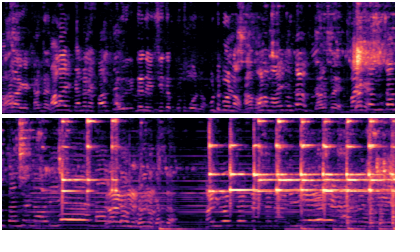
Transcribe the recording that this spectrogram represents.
மாலாக கண்ணன். பாலாயி கண்ணனை பார்த்து அவர்கிட்ட இந்த விஷயத்தை புட்டு போடணும். புட்டு போடணும். ஆமா. போலாம் வைகுந்தம். கலப்பு. வைகுந்தம் தன்னை நாடியே நாரதம். கலந்து கலந்து வைகுந்தம் தன்னை நாடியே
